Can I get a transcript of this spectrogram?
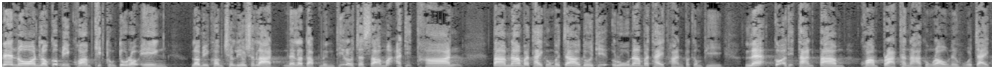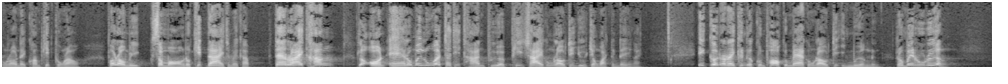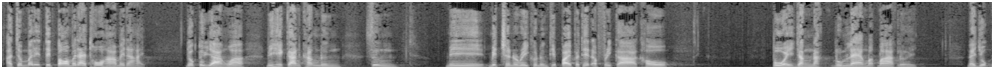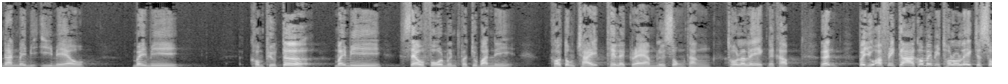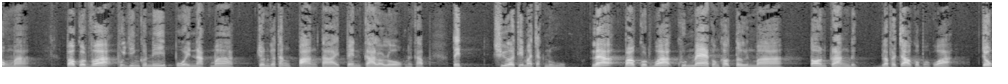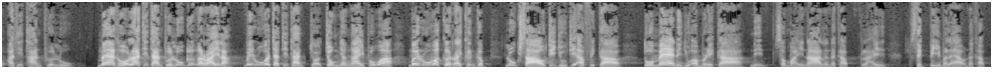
แน่นอนเราก็มีความคิดของตัวเราเอง เรามีความเฉลียวฉลาดในระดับหนึ่งที่เราจะสามารถอธิษฐานตามน้ำพระทัยของพระเจ้า โดยที่รู้น้ำพระทัยผ่านพระคัมภีร์ และก็อธิษฐานตามความปรารถนาของเราในหัวใจของเราในความคิดของเรา เพราะเรามีสมองเราคิดได้ใช่ไหมครับ แต่หลายครั้งเราอ่อนแอเราไม่รู้ว่าจะอธิษฐานเผื่อพี่ชายของเราที่อยู่จังหวัดหนึ่งได้ยังไง อีกเกิดอะไรขึ้นกับคุณพ่อคุณแม่ของเราที่อีกเมืองหนึ่งเราไม่รู้เรื่อง อาจจะไม่ได้ติดต่อไม่ได้โทรหาไม่ได้ ยกตัวอย่างว่ามีเหตุการณ์ครั้งหนึ่งซึ่งมีมิชชันนารีคนหนึ่งที่ไปประเทศแอฟริกาเขาป่วยอย่างหนักรุนแรงมาก ๆ เลย ในยุคนั้นไม่มีอีเมล ไม่มีคอมพิวเตอร์ ไม่มี cell phone เหมือนปัจจุบันนี้ เขาต้องใช้ telegraph หรือส่งทางโทรเลขนะครับดังนั้นไปอยู่แอฟริกาก็ไม่มีโทรเลขจะส่งมา ปรากฏว่าผู้หญิงคนนี้ป่วยหนักมาก จนกระทั่งปางตายเป็นกาลโรคนะครับ ติดเชื้อที่มาจากหนู และปรากฏว่าคุณแม่ของเขาตื่นมาตอนกลางดึก แล้วพระเจ้าก็บอกว่า จงอธิษฐานเผื่อลูก แม่เขาบอกแล้วอธิฐานเผื่อลูกเรื่องอะไรล่ะ ไม่รู้ว่าจะอธิฐานเจาะจงยังไง เพราะว่าไม่รู้ว่าเกิดอะไรขึ้นกับลูกสาวที่อยู่ที่แอฟริกา ตัวแม่เนี่ยอยู่อเมริกานี่สมัยนานแล้วนะครับ หลายสิบปีมาแล้วนะครับ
